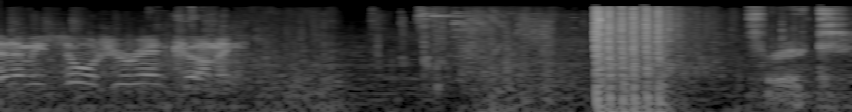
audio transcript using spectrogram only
Enemy soldier incoming. Frick.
